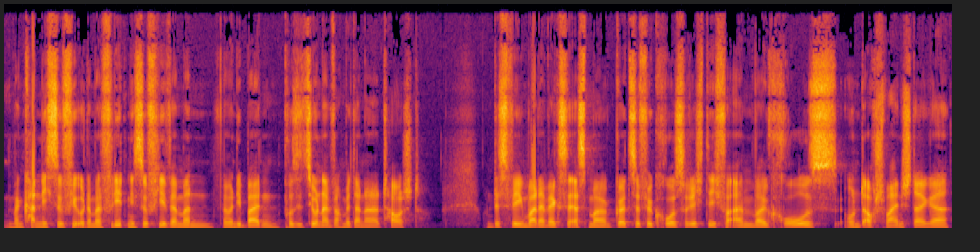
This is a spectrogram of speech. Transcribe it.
man kann nicht so viel oder man verliert nicht so viel, wenn man, wenn man die beiden Positionen einfach miteinander tauscht. Und deswegen war der Wechsel erstmal Götze für Groß richtig, vor allem weil Groß und auch Schweinsteiger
